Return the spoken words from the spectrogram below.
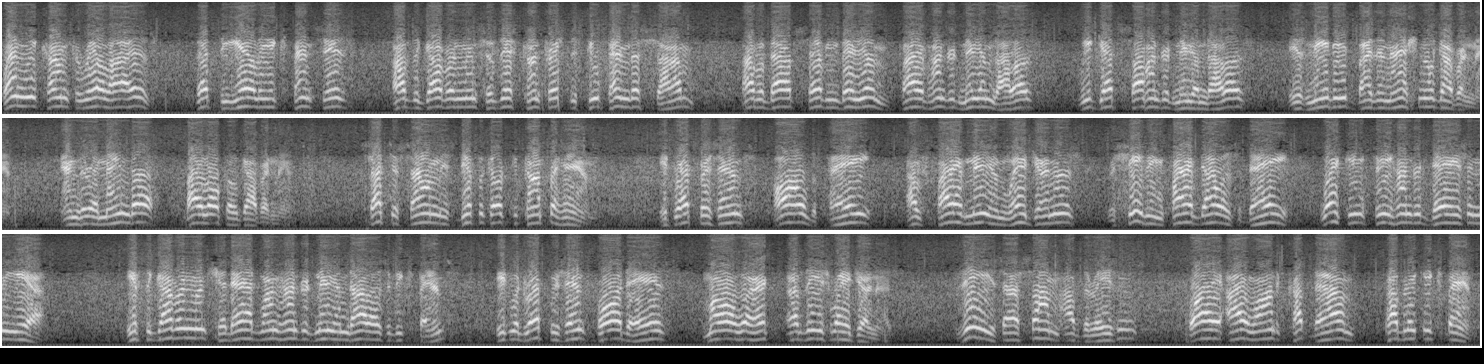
When we come to realize that the yearly expenses of the governments of this country, the stupendous sum of about seven billion five hundred million dollars, we get seven hundred million dollars is needed by the national government, and the remainder by local government. Such a sum is difficult to comprehend. It represents all the pay of five million wage earners receiving five dollars a day, working 300 days in the year. If the government should add 100 million dollars of expense, it would represent four days more work of these wage earners. These are some of the reasons why I want to cut down public expense.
